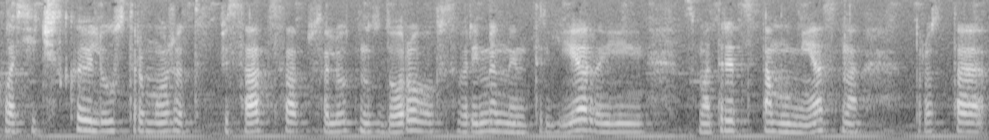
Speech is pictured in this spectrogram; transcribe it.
Классическая люстра может вписаться абсолютно здорово в современный интерьер и смотреться там уместно. Просто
